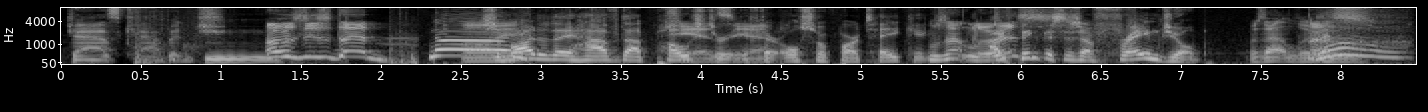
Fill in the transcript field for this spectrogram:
Jazz cabbage. Oh, she's dead. no. So why do they have that She is, poster yeah. if they're also partaking? Was that I think this is a frame job. Was that Lewis?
